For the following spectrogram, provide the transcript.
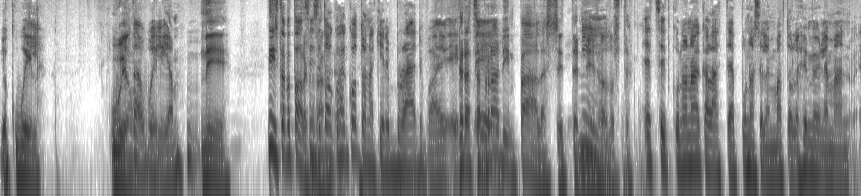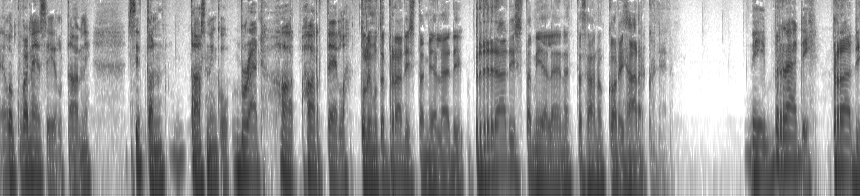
joku Will Will. tai William? Niin. Niin sitä mä tarkoitan. Siis, että onko hän kotonakin Brad vai Vedät sä ei? Bradin päälle sitten niin, niin sanotusti. Että sitten kun on aika lähteä punaiselle matolle hymyilemään elokuvan ensi niin sitten on taas niin kuin Brad ha- harteilla. Tuli muuten Bradista mieleen, niin Bradista mieleen, että sehän on Kari Härkönen. Niin, Brady. Brady,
